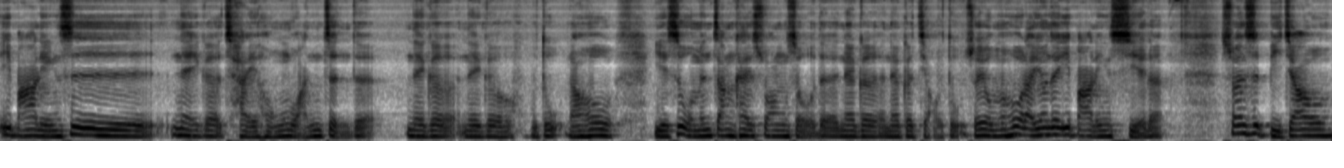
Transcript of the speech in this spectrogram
一八零是那个彩虹完整的那个那个弧度，然后也是我们张开双手的那个那个角度，所以我们后来用这一八零写了，算是比较。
